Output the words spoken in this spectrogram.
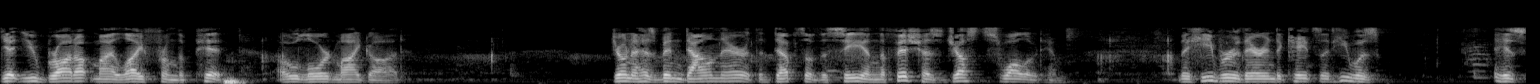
Yet you brought up my life from the pit, O Lord my God. Jonah has been down there at the depths of the sea and the fish has just swallowed him the Hebrew there indicates that he was his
